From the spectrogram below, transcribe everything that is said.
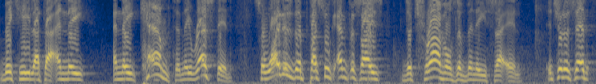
Bekihilata, and they, and they camped and they rested. So why does the Pasuk emphasize the travels of Bnei Israel? It should have said,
